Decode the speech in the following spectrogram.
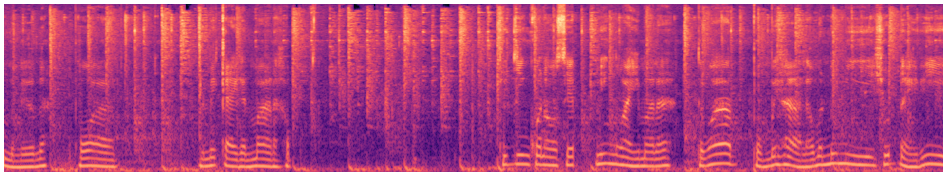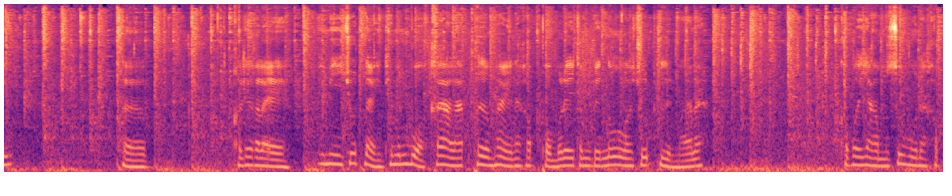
เหมือนเดิมนะ เพราะว่ามันไม่ไกลกันมากนะครับ ที่จริงควรเอาเซตวิ่งไวมานะ แต่ว่าผมไปหาแล้วมันไม่มีชุดไหนที่ เออเขาเรียกอะไร ไม่มีชุดไหนที่มันบวกค่ารักเพิ่มให้นะครับ ผมก็เลยจำเป็นต้องเอาชุดอื่นมานะ ก็พยายามสู้นะครับ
